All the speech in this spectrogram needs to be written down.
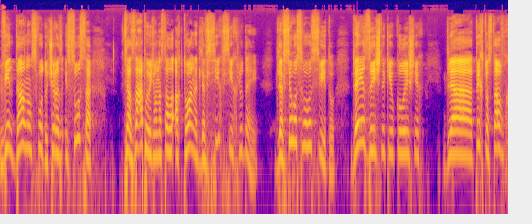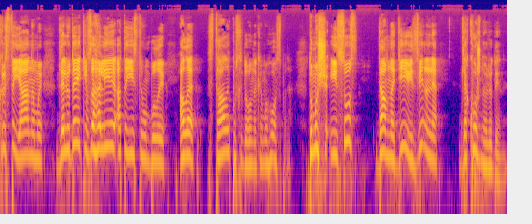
Він дав нам свободу. Через Ісуса ця заповідь вона стала актуальна для всіх всіх людей, для всього свого світу, для язичників колишніх, для тих, хто став християнами, для людей, які взагалі атеїстами були, але стали послідовниками Господа. Тому що Ісус дав надію і звільнення для кожної людини.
